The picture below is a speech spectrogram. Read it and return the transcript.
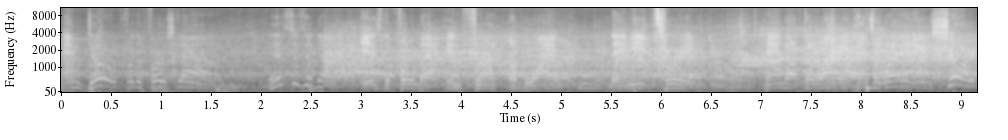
and dove for the first down. This is a guy. Is the fullback in front of Wiley. They need three. Hand off to Wiley. Cuts away. He's short.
